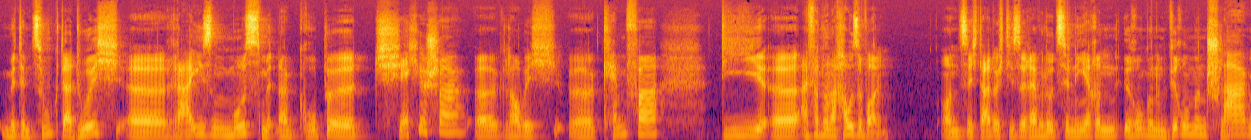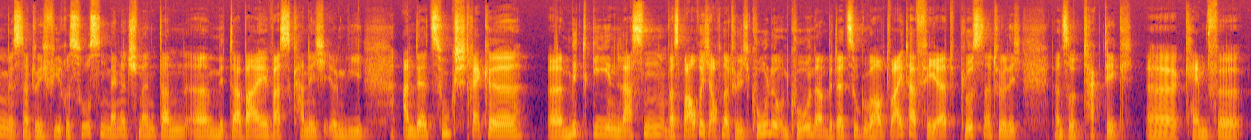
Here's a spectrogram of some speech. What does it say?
mit dem Zug dadurch äh, reisen muss mit einer Gruppe tschechischer, äh, glaube ich, äh, Kämpfer, die äh, einfach nur nach Hause wollen und sich dadurch diese revolutionären Irrungen und Wirrungen schlagen. Ist natürlich viel Ressourcenmanagement dann äh, mit dabei. Was kann ich irgendwie an der Zugstrecke äh, mitgehen lassen? Was brauche ich auch natürlich Kohle und Co., damit der Zug überhaupt weiterfährt. Plus natürlich dann so Taktikkämpfe äh,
